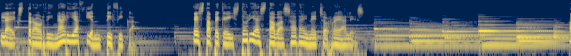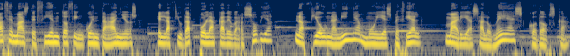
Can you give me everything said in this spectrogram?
la extraordinaria científica. Esta pequeña historia está basada en hechos reales. Hace más de 150 años, en la ciudad polaca de Varsovia, nació una niña muy especial, María Salomea Skodowska.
